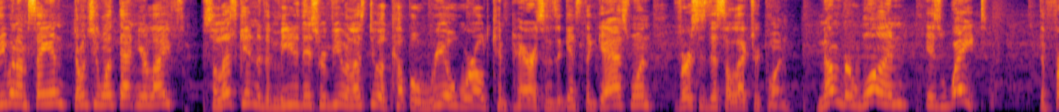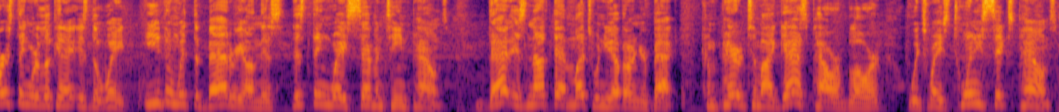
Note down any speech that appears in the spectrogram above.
See what I'm saying? Don't you want that in your life? So let's get into the meat of this review and let's do a couple real world comparisons against the gas one versus this electric one. Number one is weight. The first thing we're looking at is the weight. Even with the battery on this, this thing weighs 17 pounds. That is not that much when you have it on your back, compared to my gas power blower, which weighs 26 pounds.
